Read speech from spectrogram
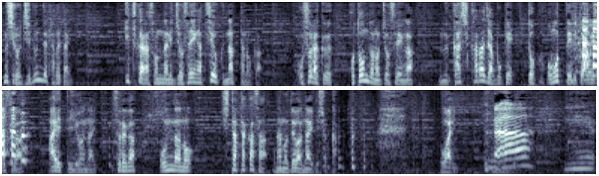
むしろ自分で食べたい。いつからそんなに女性が強くなったのか。おそらくほとんどの女性が昔からじゃボケと思っていると思いますが あえて言わない。それが女のしたたかさなのではないでしょうか。終わり。なあ。ねえ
